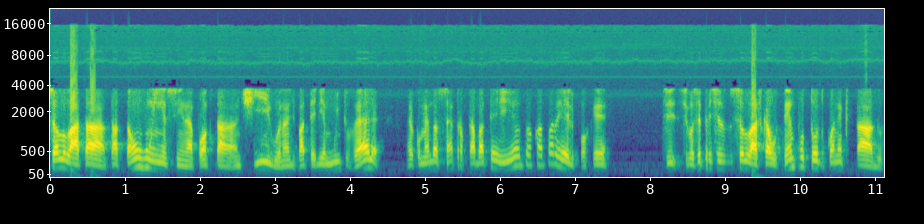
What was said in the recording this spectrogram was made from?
celular tá, tá tão ruim assim, né, a ponto tá antigo, né, de bateria muito velha, recomendo sempre trocar a bateria ou trocar o aparelho, porque se, se você precisa do celular ficar o tempo todo conectado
